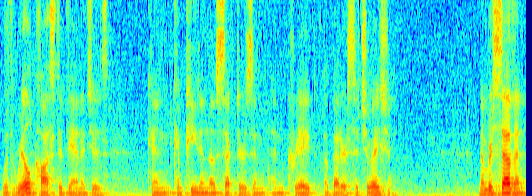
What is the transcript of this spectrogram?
with real cost advantages, can compete in those sectors and, and create a better situation. Number seven,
